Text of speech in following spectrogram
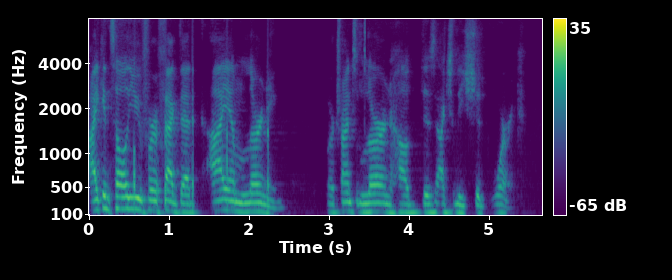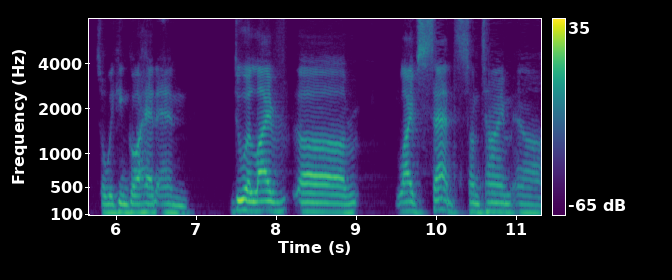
I, can tell you for a fact that I am learning or trying to learn how this actually should work, so we can go ahead and do a live uh, live set sometime uh,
